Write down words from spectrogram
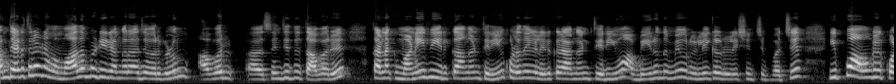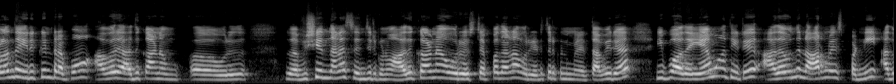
அந்த இடத்துல நம்ம மாதம்படி ரங்கராஜ் அவர்களும் அவர் செஞ்சது தவறு. தனக்கு மனைவி இருக்காங்கன்னு தெரியும் குழந்தைகள் இருக்கிறாங்கன்னு தெரியும். அப்படி இருந்துமே ஒரு இல்லீகல் ரிலேஷன்ஷிப் வச்சு இப்போ அவங்களுக்கு குழந்தை இருக்குன்றப்போ அவர் அதுக்கான ஒரு விஷயம் தானே செஞ்சிருக்கணும். அதுக்கான ஒரு ஸ்டெப்பை தானே அவர் எடுத்திருக்கணுமே தவிர இப்போ அதை ஏமாத்திட்டு அதை வந்து நார்மலைஸ் பண்ணி அது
